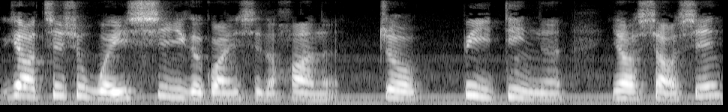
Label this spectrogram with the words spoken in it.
要继续维系一个关系的话呢，就必定呢要小心，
